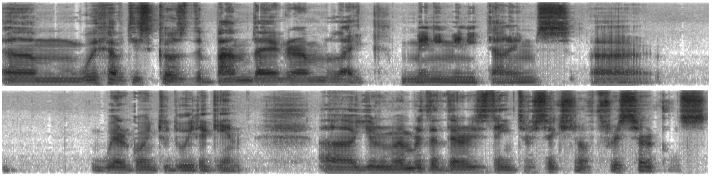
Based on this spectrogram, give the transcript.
Um, we have discussed the BAM diagram like many, many times uh, we are going to do it again. Uh, you remember that there is the intersection of three circles.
